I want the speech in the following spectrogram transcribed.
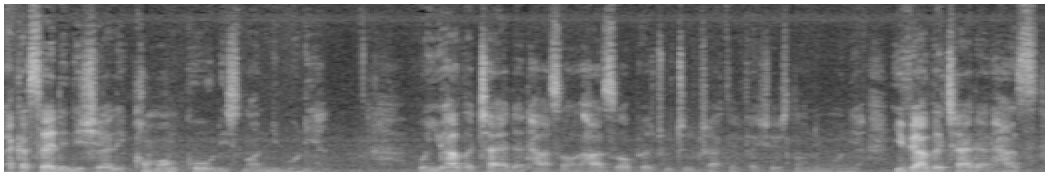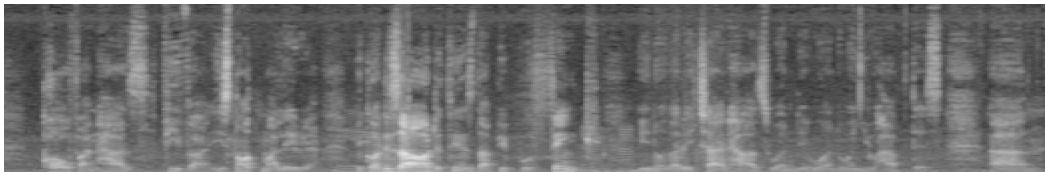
like I said initially, common cold is not pneumonia when you have a child that has has respiratory tract infection, it's not pneumonia. If you have a child that has cough and has fever, it's not malaria. Yeah. Because these are all the things that people think, mm-hmm. you know, that a child has when they, when, when you have this. Um,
